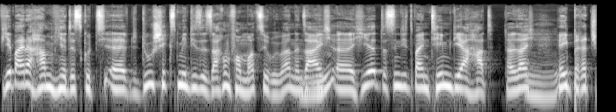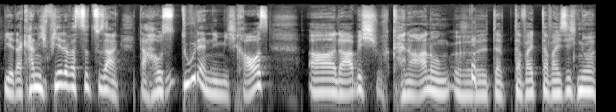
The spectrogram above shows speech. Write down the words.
wir beide haben hier diskutiert, äh, du schickst mir diese Sachen vom Mozzi rüber und dann sage ich, äh, hier, das sind die beiden Themen, die er hat. Da sage ich, hey, Brettspiel, da kann ich viel was dazu sagen. Da haust du denn nämlich raus. Äh, da habe ich, keine Ahnung, äh, da, da, wei- da weiß ich nur,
